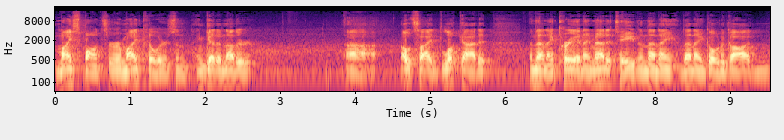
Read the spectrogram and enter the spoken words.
my sponsor or my pillars, and, and get another uh, outside look at it. And then I pray and I meditate, and then I then I go to God and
